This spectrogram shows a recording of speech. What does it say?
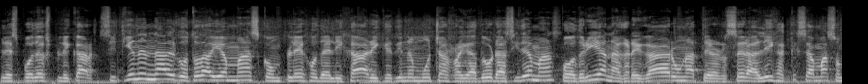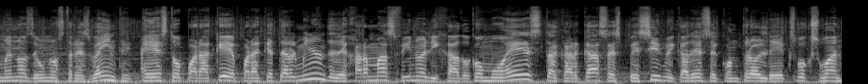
les puedo explicar, si tienen algo todavía más complejo de lijar y que tiene muchas rayaduras y demás, podrían agregar una tercera lija que sea más o menos de unos 320. ¿Esto para qué? Para que terminen de dejar más fino el lijado. Como esta carcasa específica de ese control de Xbox One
